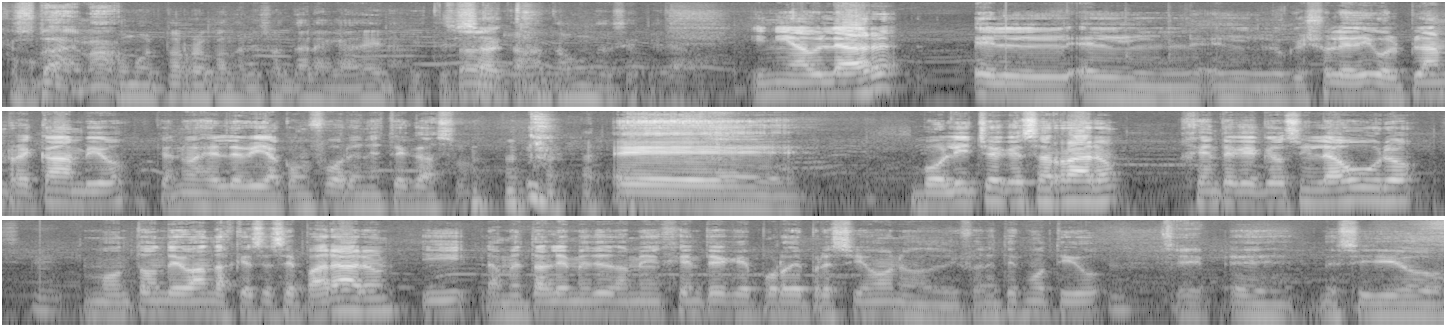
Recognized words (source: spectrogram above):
que eso está de más. Como el perro cuando le soltá la cadena, ¿viste? Exacto. Estaba todo el mundo desesperado. Y ni hablar el, el- el- lo que yo le digo, el plan recambio, que no es el de Vía Confort en este caso. Eh, boliche que cerraron, gente que quedó sin laburo, un montón de bandas que se separaron y lamentablemente también gente que por depresión o de diferentes motivos Sí. eh, decidió...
